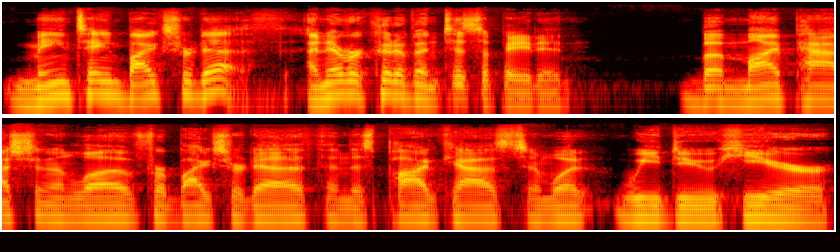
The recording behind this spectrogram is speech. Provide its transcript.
maintain bikes or death. I never could have anticipated but my passion and love for Bikes or Death and this podcast and what we do here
